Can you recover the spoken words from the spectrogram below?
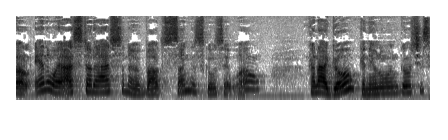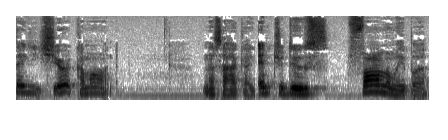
Well, anyway, I started asking her about Sunday school. I said, Well, can I go? Can anyone go? She said, Sure, come on. And that's how I got introduced formally. But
